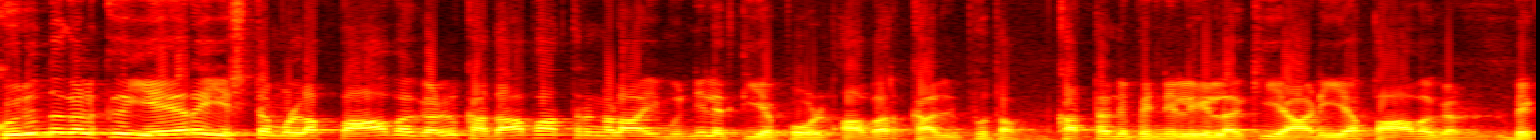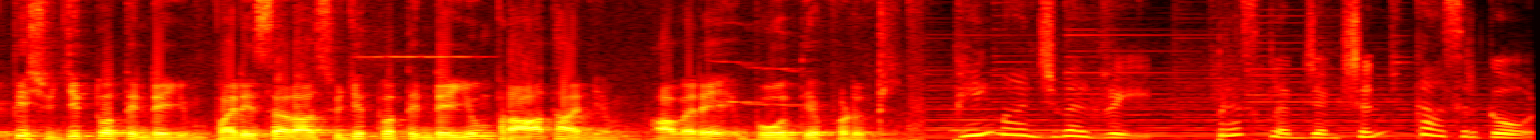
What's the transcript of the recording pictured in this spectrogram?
കുരുന്നുകൾക്ക് ഏറെ ഇഷ്ടമുള്ള പാവകൾ കഥാപാത്രങ്ങളായി മുന്നിലെത്തിയപ്പോൾ അവർ കൽഭുതം. കട്ടന് പിന്നിൽ ഇളക്കിയാടിയ പാവകൾ വ്യക്തി ശുചിത്വത്തിന്റെയും പരിസര ശുചിത്വത്തിന്റെയും പ്രാധാന്യം അവരെ ബോധ്യപ്പെടുത്തി. Bhima jewellery press club junction Kasaragod.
